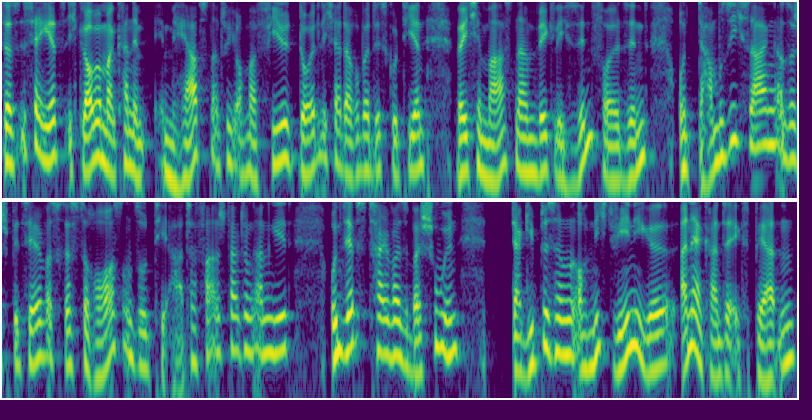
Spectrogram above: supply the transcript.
das ist ja jetzt, ich glaube, man kann im, im Herbst natürlich auch mal viel deutlicher darüber diskutieren, welche Maßnahmen wirklich sinnvoll sind. Und da muss ich sagen, also speziell was Restaurants und so Theaterveranstaltungen angeht und selbst teilweise bei Schulen, da gibt es ja nun auch nicht wenige anerkannte Experten,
